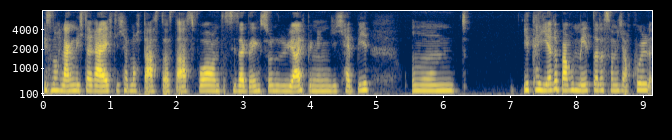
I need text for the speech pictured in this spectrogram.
ist noch lange nicht erreicht, ich habe noch das, das, das vor und sie sagt eigentlich schon, ja, ich bin eigentlich happy. Und ihr Karrierebarometer, das fand ich auch cool,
